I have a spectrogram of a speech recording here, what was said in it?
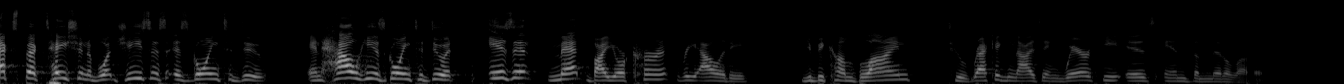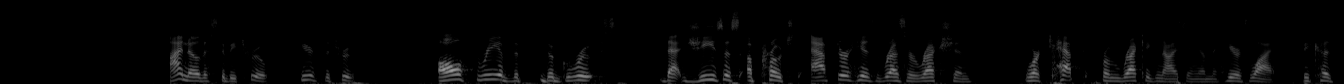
expectation of what Jesus is going to do and how He is going to do it isn't met by your current reality? You become blind to recognizing where He is in the middle of it. I know this to be true. Here's the truth all three of the, the groups that Jesus approached after his resurrection were kept from recognizing him. And here's why because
